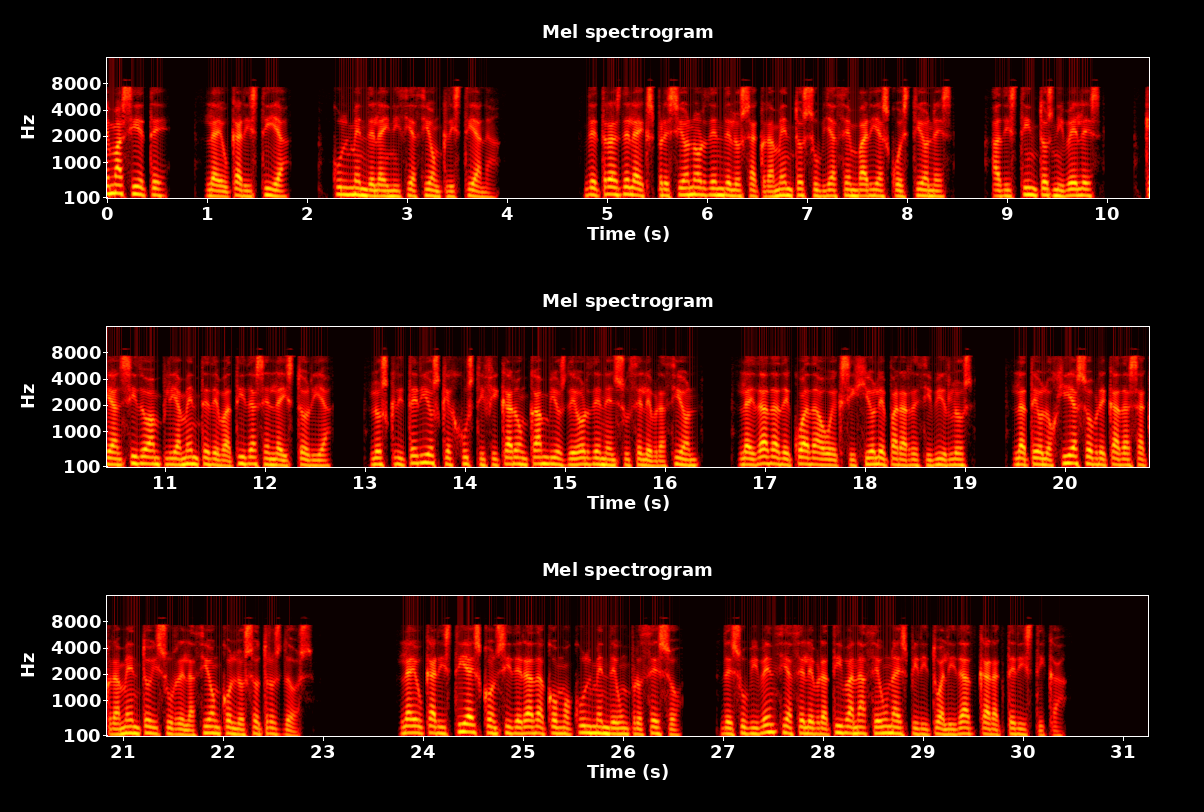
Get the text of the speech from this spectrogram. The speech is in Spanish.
Tema 7. La Eucaristía, culmen de la iniciación cristiana. Detrás de la expresión orden de los sacramentos subyacen varias cuestiones, a distintos niveles, que han sido ampliamente debatidas en la historia, los criterios que justificaron cambios de orden en su celebración, la edad adecuada o exigióle para recibirlos, la teología sobre cada sacramento y su relación con los otros dos. La Eucaristía es considerada como culmen de un proceso, de su vivencia celebrativa nace una espiritualidad característica.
